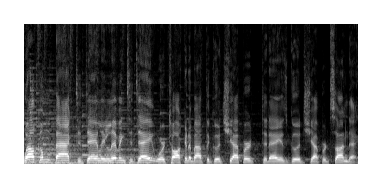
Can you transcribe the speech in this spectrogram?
Welcome back to Daily Living. Today we're talking about the Good Shepherd. Today is Good Shepherd Sunday.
